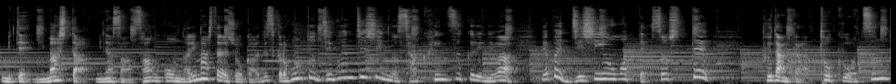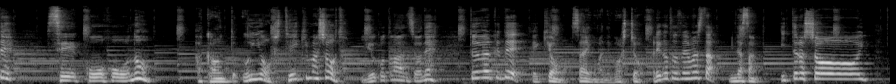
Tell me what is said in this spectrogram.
見てみました。皆さん参考になりましたでしょうか？ですから本当自分自身の作品作りにはやっぱり自信を持ってそして普段から徳を積んで成功法のアカウント運用をしていきましょうということなんですよね。というわけで今日も最後までご視聴ありがとうございました。皆さんいってらっしゃい。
